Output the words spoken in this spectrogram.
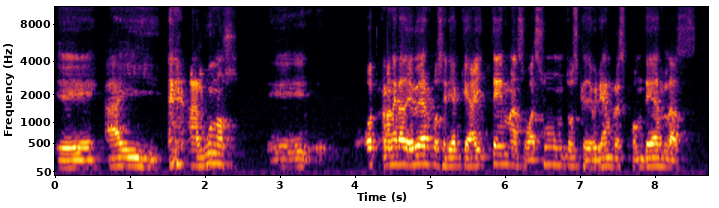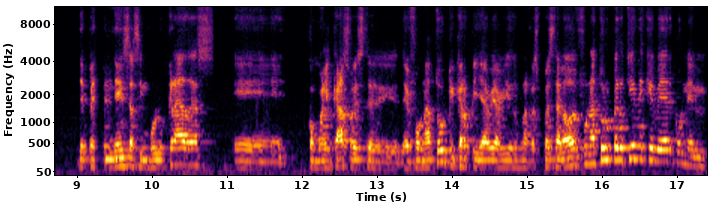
Eh, hay algunos, eh, otra manera de verlo sería que hay temas o asuntos que deberían responder las dependencias involucradas, eh, como el caso este de, Fonatur, que creo que ya había habido una respuesta del lado de Fonatur, pero tiene que ver con el,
